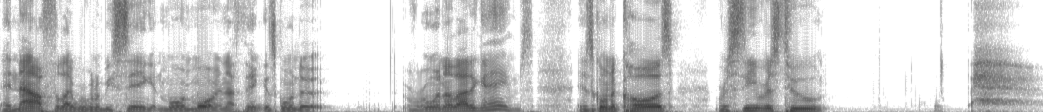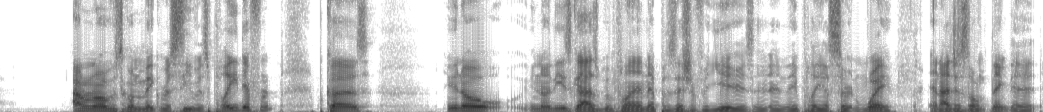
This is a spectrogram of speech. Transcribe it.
And now I feel like we're gonna be seeing it more and more. And I think it's going to ruin a lot of games. It's going to cause receivers to. I don't know if it's going to make receivers play different because you know, you know these guys have been playing that position for years and, and they play a certain way, and I just don't think that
